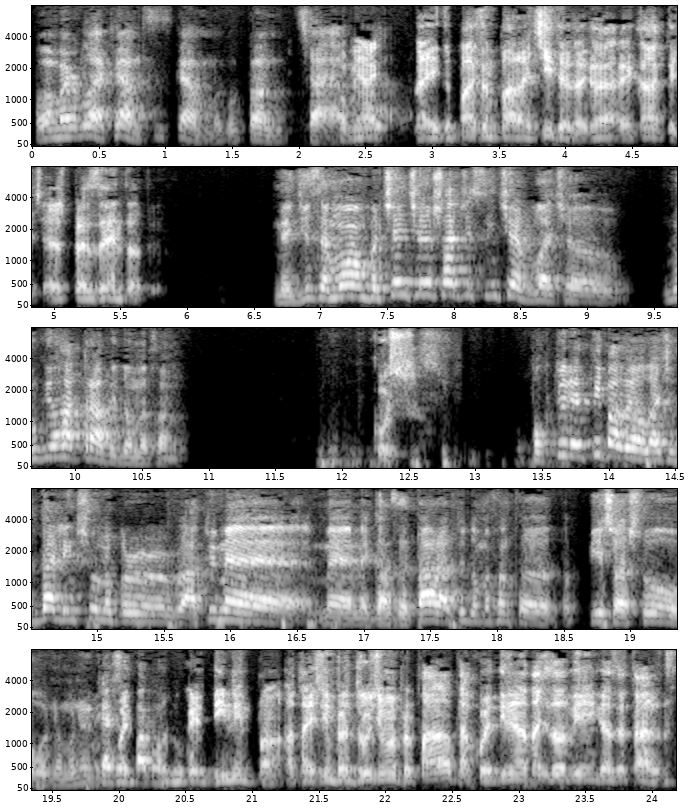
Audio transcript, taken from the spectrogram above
po më vëlla kam, si s'kam, më kupton ça. Po mirë, ai të paktën paraqitet, e ka e ka këtë që është prezent aty. Megjithëse mua më pëlqen që është kaq i sinqertë, vla, që nuk ju ha trapi, domethënë. Kush? Po këtyre tipave, vla, që dalin kështu nëpër aty me, me, me gazetarë, aty domethënë të, të pish ashtu në mënyrë kaq pak... Nuk e dinin, po, ata ishin për drekë më përpara, ata ku e dinin ata që do të vinin gazetarët.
